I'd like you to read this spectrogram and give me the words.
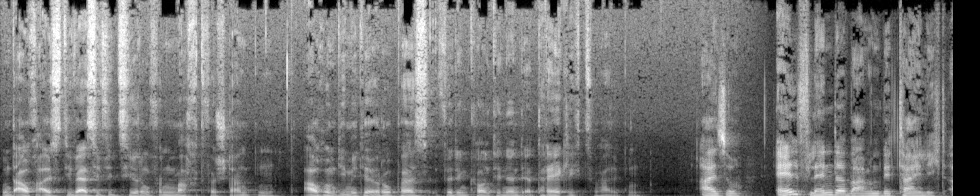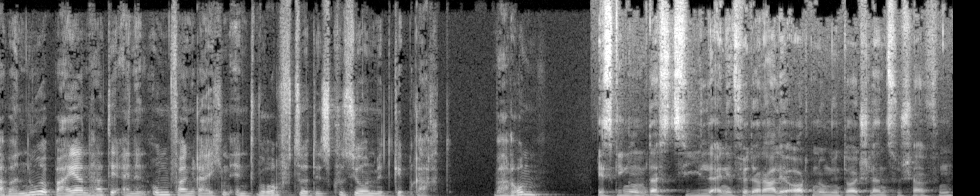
und auch als Diversifizierung von Macht verstanden, auch um die Mitte Europas für den Kontinent erträglich zu halten. Also elf Länder waren beteiligt, aber nur Bayern hatte einen umfangreichen Entwurf zur Diskussion mitgebracht. Warum? Es ging um das Ziel, eine föderale Ordnung in Deutschland zu schaffen,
